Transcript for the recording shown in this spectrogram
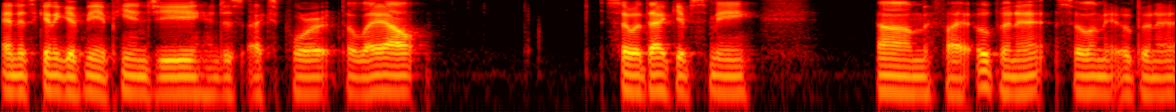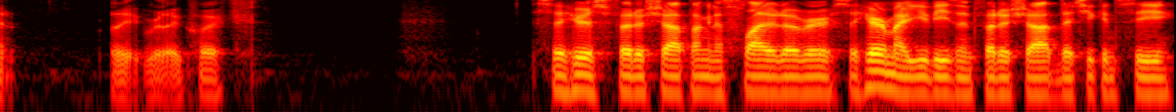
And it's going to give me a PNG and just export the layout. So what that gives me um, if I open it, so let me open it really, really quick. So here's Photoshop. I'm going to slide it over. So here are my UVs in Photoshop that you can see.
